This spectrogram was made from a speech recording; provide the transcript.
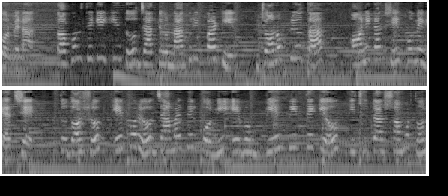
করবে না। তখন থেকেই কিন্তু জাতীয় নাগরিক পার্টির জনপ্রিয়তা অনেকাংশে কমে গেছে। তো দর্শক, এরপরেও জামায়াতের কর্মী এবং বিএনপির থেকেও কিছুটা সমর্থন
